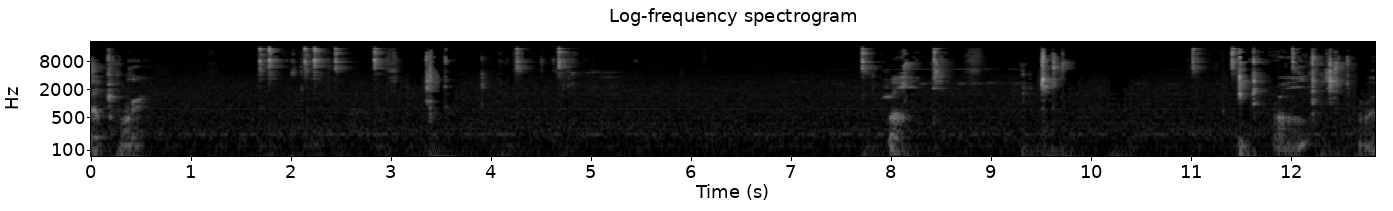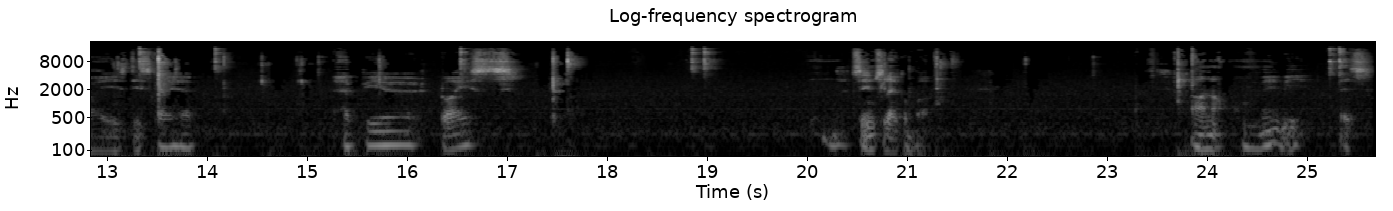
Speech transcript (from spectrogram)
at 1 great wait. Why is this guy appear twice? That seems like a bug. Ah no. Maybe let's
